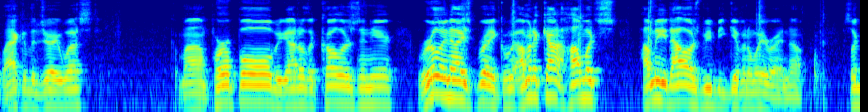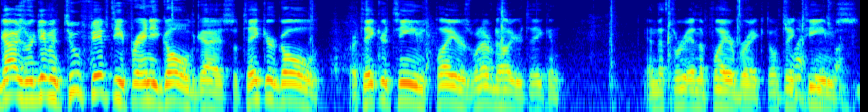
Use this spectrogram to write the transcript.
Black of the Jerry West. Come on, purple. We got other colors in here. Really nice break. I'm gonna count how much, how many dollars we'd be giving away right now. So guys, we're giving 250 for any gold, guys. So take your gold or take your teams, players, whatever the hell you're taking. and the three in the player break. Don't take teams.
